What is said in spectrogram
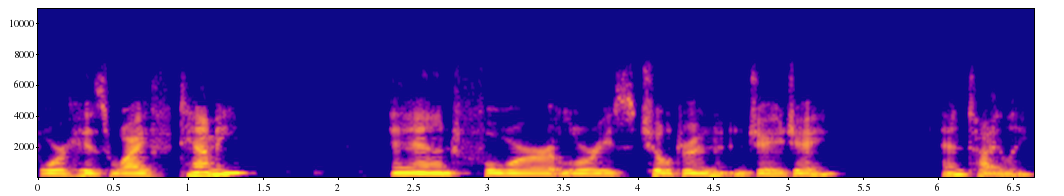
for his wife Tammy and for Lori's children JJ and Tylee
